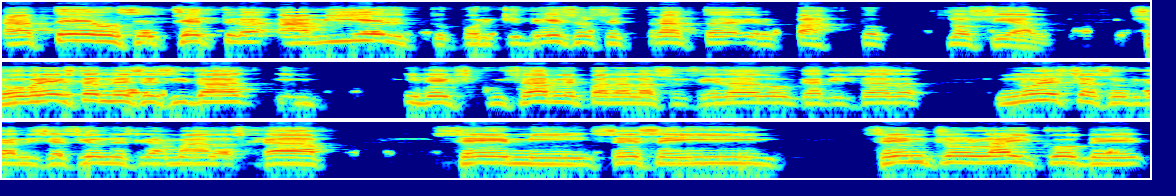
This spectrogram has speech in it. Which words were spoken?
ateos, etcétera, abierto, porque de eso se trata el pacto social. Sobre esta necesidad inexcusable para la sociedad organizada, nuestras organizaciones llamadas HAP, SEMI, CCI, Centro Laico de,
